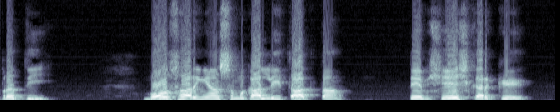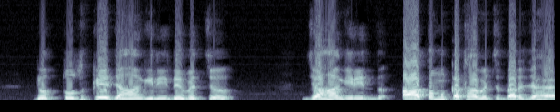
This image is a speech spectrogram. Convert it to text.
ਪ੍ਰਤੀ ਬਹੁਤ ਸਾਰੀਆਂ ਸਮਕਾਲੀ ਤਾਕਤਾਂ ਤੇ ਵਿਸ਼ੇਸ਼ ਕਰਕੇ ਜੋ ਤੁਜ਼ਕੇ ਜਹਾਂਗੀਰੀ ਦੇ ਵਿੱਚ, ਜਹਾਂਗੀਰੀ ਆਤਮ ਕਥਾ ਵਿੱਚ ਦਰਜ ਹੈ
